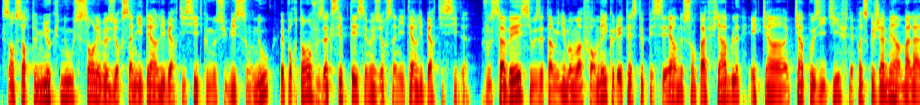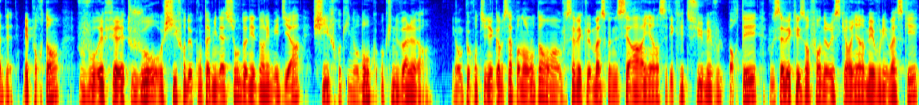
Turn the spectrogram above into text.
s'en sortent mieux que nous sans les mesures sanitaires liberticides que nous subissons nous, mais pourtant vous acceptez ces mesures sanitaires liberticides. Vous savez, si vous êtes un minimum informé, que les tests PCR ne sont pas fiables et qu'un cas positif n'est presque jamais un malade. Mais pourtant, vous vous référez toujours aux chiffres de contamination donnés dans les médias, chiffres qui n'ont donc aucune valeur. Et on peut continuer comme ça pendant longtemps. Hein. Vous savez que le masque ne sert à rien, c'est écrit dessus, mais vous le portez. Vous savez que les enfants ne risquent rien, mais vous les masquez.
